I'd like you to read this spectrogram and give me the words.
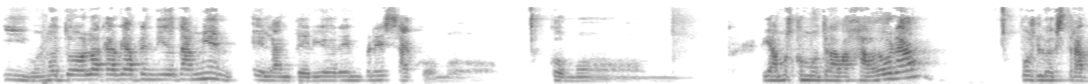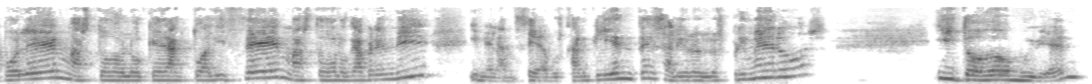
y bueno, todo lo que había aprendido también en la anterior empresa como, como digamos, como trabajadora, pues lo extrapolé, más todo lo que actualicé, más todo lo que aprendí y me lancé a buscar clientes, salieron los primeros y todo muy bien.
